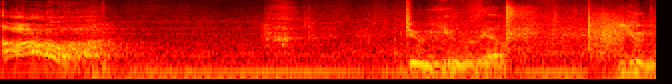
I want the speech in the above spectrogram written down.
Oh! Do you really? You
